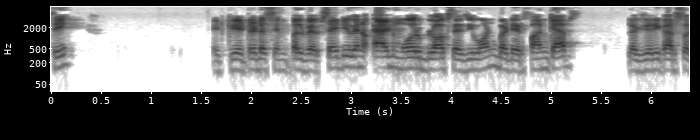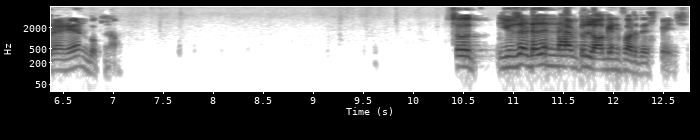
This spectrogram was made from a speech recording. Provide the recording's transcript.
See, it created a simple website. You can add more blocks as you want, but Irfan Cabs, luxury cars for anyone, book now. So user doesn't have to log in for this page.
